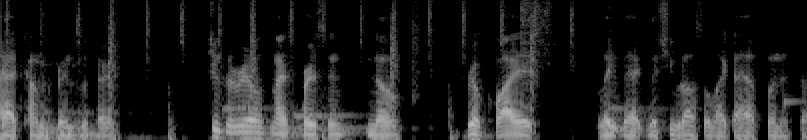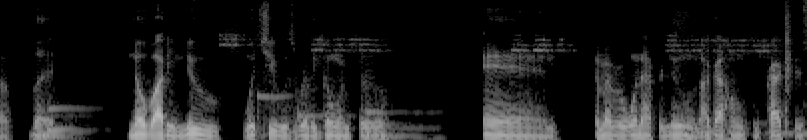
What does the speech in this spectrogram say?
I had common friends with her. She was a real nice person, you know, real quiet, laid back, but she would also like to have fun and stuff. But nobody knew what she was really going through. And I remember one afternoon, I got home from practice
